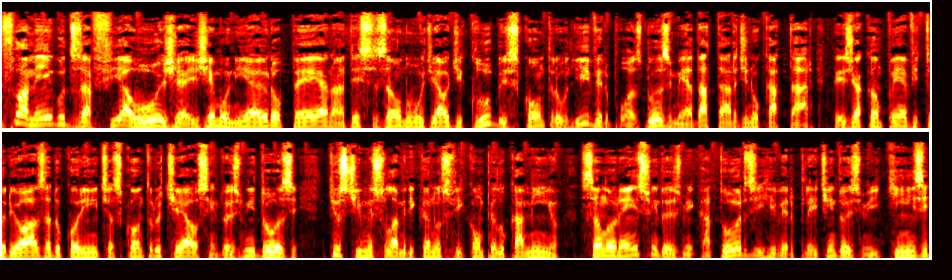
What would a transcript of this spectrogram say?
Flamengo desafia hoje a hegemonia europeia na decisão do Mundial de Clubes contra o Liverpool às duas e meia da tarde no Catar. Desde a campanha vitoriosa do Corinthians contra o Chelsea em 2012, que os times sul-americanos ficam pelo caminho. São Lourenço em 2014, River Plate em 2015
